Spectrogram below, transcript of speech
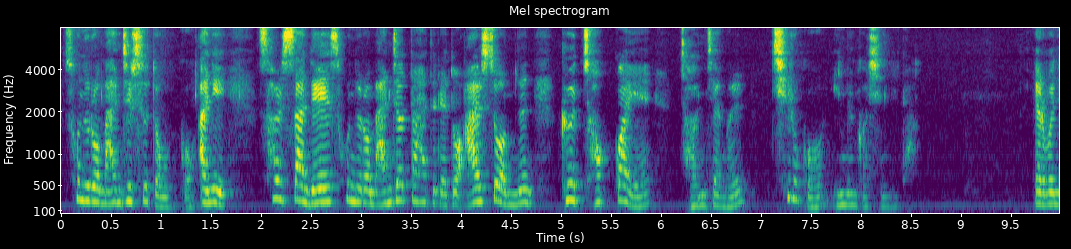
손으로 만질 수도 없고 아니 설사 내 손으로 만졌다 하더라도 알 수 없는 그 적과의 전쟁을 치르고 있는 것입니다. 여러분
